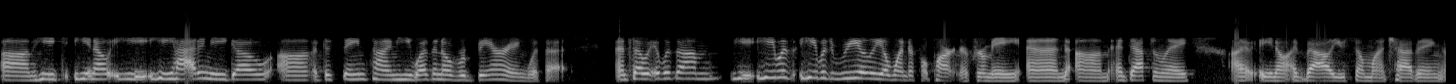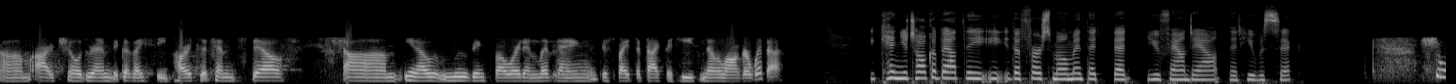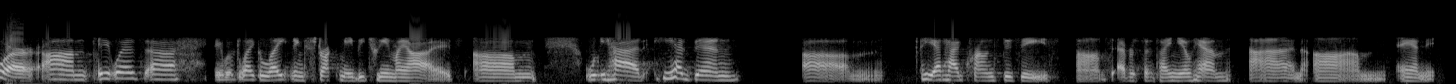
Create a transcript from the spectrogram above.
Um, he, you know, he he had an ego. Uh, at the same time, he wasn't overbearing with it and so it was um he he was he was really a wonderful partner for me and um and definitely I you know I value so much having um our children because I see parts of him still um you know moving forward and living despite the fact that he's no longer with us. Can you talk about the the first moment that that you found out that he was sick? Sure. Um it was uh it was like lightning struck me between my eyes. Um we had he had been um, he had had Crohn's disease um, ever since I knew him, and um, and it,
